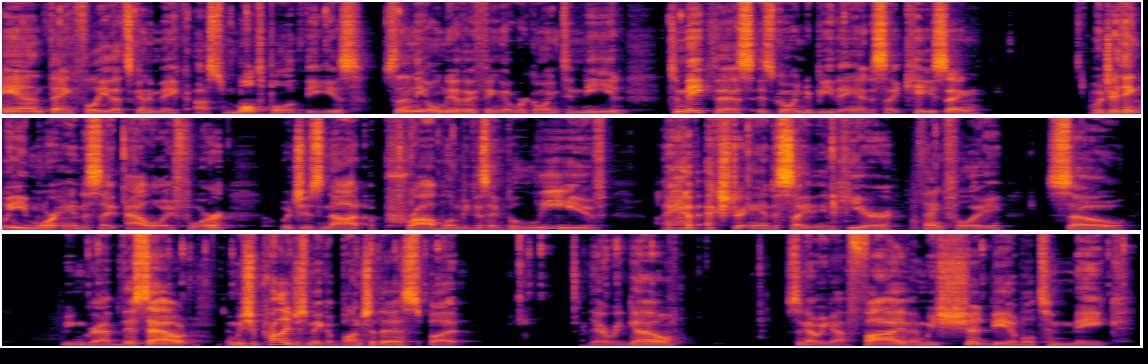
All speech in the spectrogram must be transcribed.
And thankfully that's going to make us multiple of these. So then the only other thing that we're going to need to make this is going to be the andesite casing, which I think we need more andesite alloy for, which is not a problem because I believe I have extra andesite in here, thankfully. So we can grab this out and we should probably just make a bunch of this, but there we go. So now we got five and we should be able to make,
